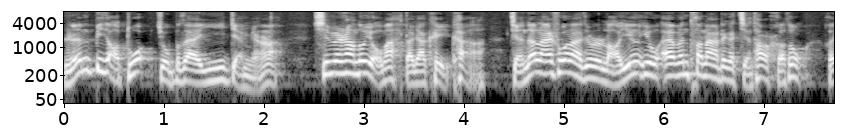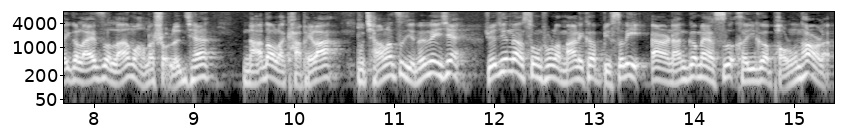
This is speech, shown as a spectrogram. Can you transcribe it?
人比较多，就不再一一点名了。新闻上都有嘛，大家可以看啊。简单来说呢，就是老鹰用埃文特纳这个解套合同和一个来自篮网的首轮签。拿到了卡佩拉，补强了自己的内线。掘金呢送出了马里克·比斯利、埃尔南·戈麦斯和一个跑龙套的，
